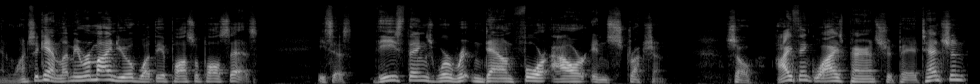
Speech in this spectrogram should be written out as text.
And once again, let me remind you of what the Apostle Paul says. He says, These things were written down for our instruction. So I think wise parents should pay attention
